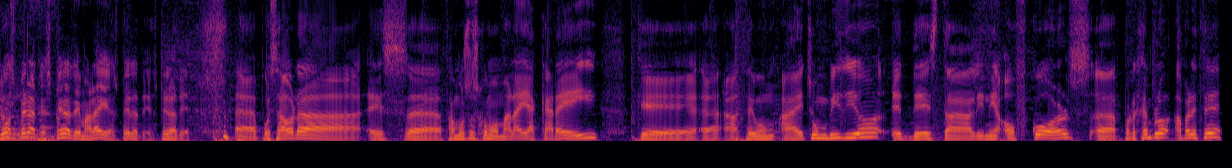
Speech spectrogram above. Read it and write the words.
No, espérate, espérate, Maraya, espérate, espérate. Eh, pues ahora es eh, famosos como Mariah Carey, que eh, hace un- ha hecho un vídeo eh, de esta línea Of Course. Por ejemplo, aparece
